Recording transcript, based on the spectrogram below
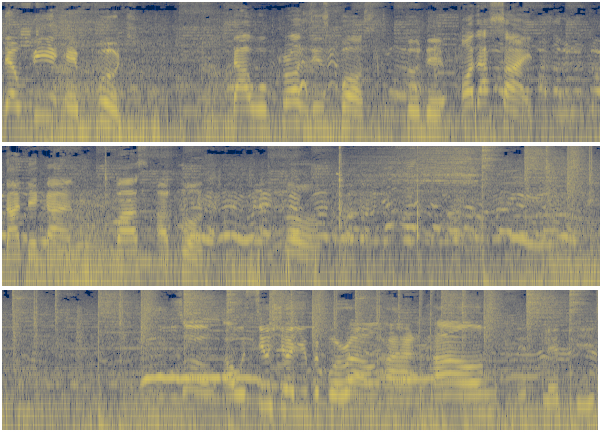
There will be a boat that will cross this bus to the other side that they can pass across. So so i will still show you people around and how this place is.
